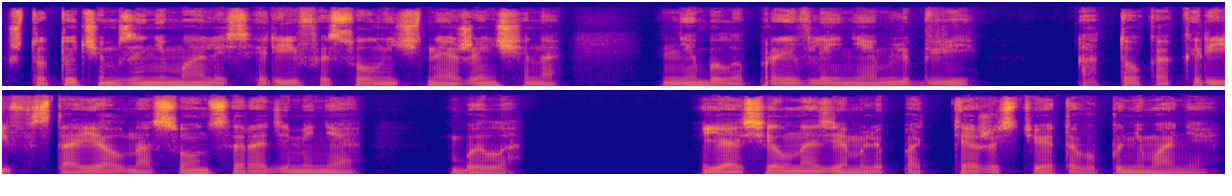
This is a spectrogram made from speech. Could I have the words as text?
что то, чем занимались Риф и солнечная женщина, не было проявлением любви, а то, как Риф стоял на солнце ради меня, было. Я сел на землю под тяжестью этого понимания.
